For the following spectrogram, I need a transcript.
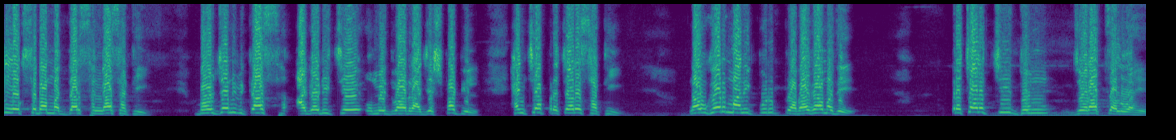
लोकसभा मतदारसंघासाठी बहुजन विकास आघाडीचे उमेदवार राजेश पाटील यांच्या प्रचारासाठी नवघर माणिकपूर प्रभागामध्ये प्रचाराची धूम जोरात चालू आहे.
